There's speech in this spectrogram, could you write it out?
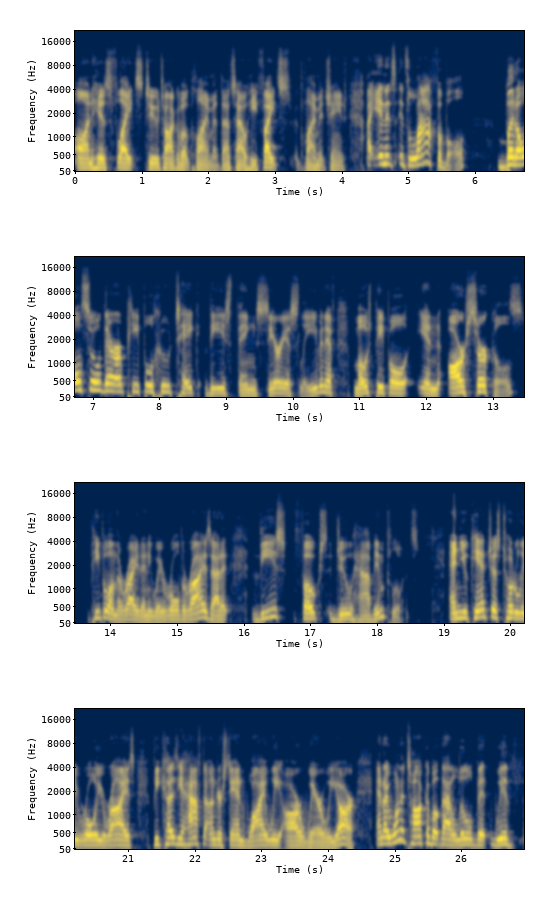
on his flights to talk about climate. That's how he fights climate change. I, and it's it's laughable but also, there are people who take these things seriously. Even if most people in our circles, people on the right anyway, roll their eyes at it, these folks do have influence. And you can't just totally roll your eyes because you have to understand why we are where we are. And I want to talk about that a little bit with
